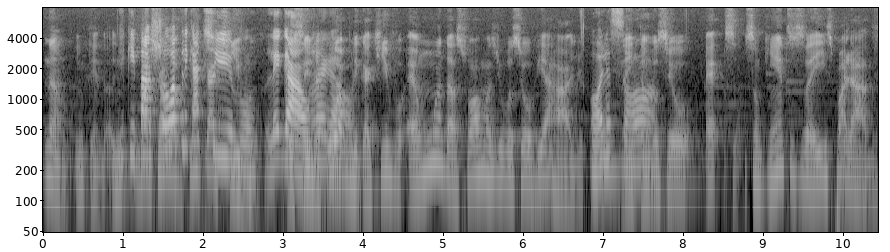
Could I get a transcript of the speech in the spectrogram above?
Não, entenda. De que Baixar baixou o aplicativo. Legal, Ou seja, legal. o aplicativo é uma das formas de você ouvir a rádio. Olha né? só. Então você é, são 500 aí espalhados.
